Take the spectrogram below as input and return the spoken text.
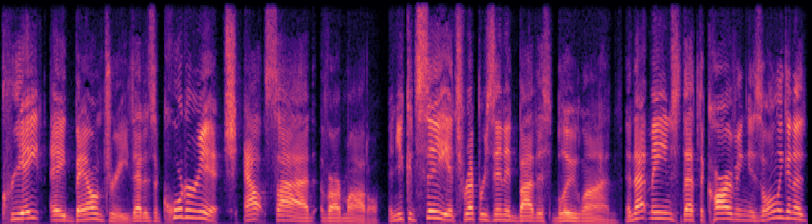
create a boundary that is a quarter inch outside of our model. And you can see it's represented by this blue line. And that means that the carving is only going to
